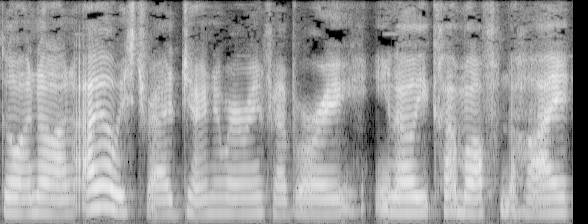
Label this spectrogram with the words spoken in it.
going on. I always dread January and February. You know, you come off from the high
